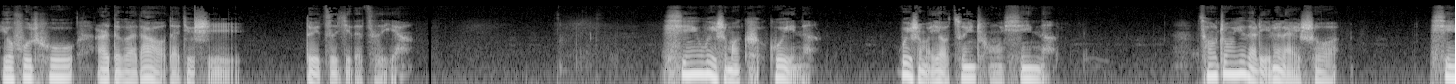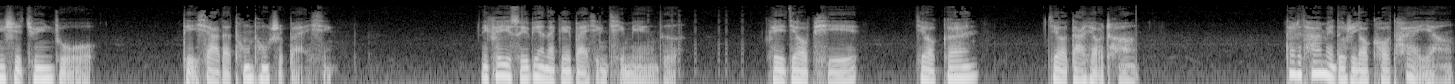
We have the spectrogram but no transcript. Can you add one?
有付出而得到的，就是对自己的滋养。心为什么可贵呢？为什么要尊崇心呢？从中医的理论来说，心是君主，底下的通通是百姓。你可以随便的给百姓起名字，可以叫脾，叫肝，叫大小肠。但是他们都是要靠太阳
